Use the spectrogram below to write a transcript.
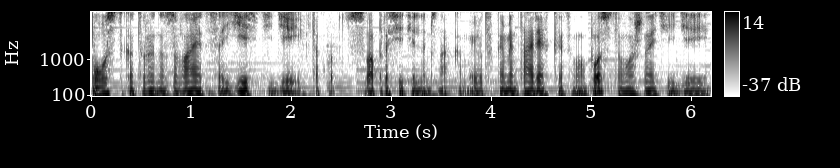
пост, который называется «Есть идеи», так вот, с вопросительным знаком. И вот в комментариях к этому посту можно эти идеи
